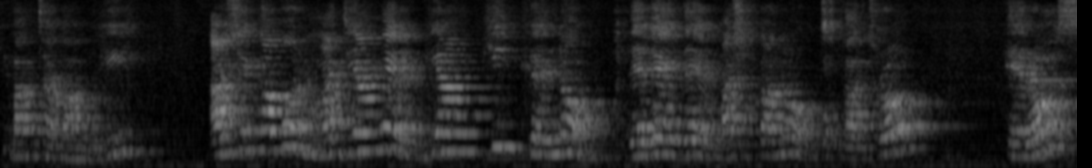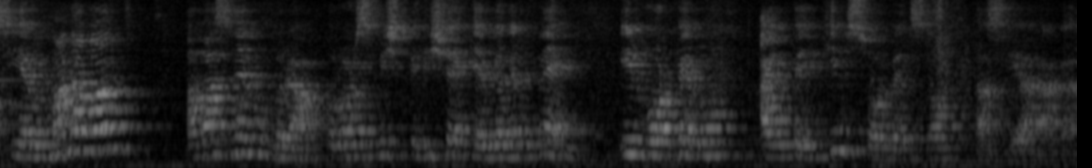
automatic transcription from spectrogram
հիվանդաբահուհի, արժեքավոր մատյանները գյանքի քնով դեղեդեղ պաշտպանող փոխադրող, հերոս եւ մանավանդ ավազներու վրա, որոնց միշտ կհիշենք եւ կգտնենք իր որբերուն այդ պետքին սորվեցնող դաստիարակը։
